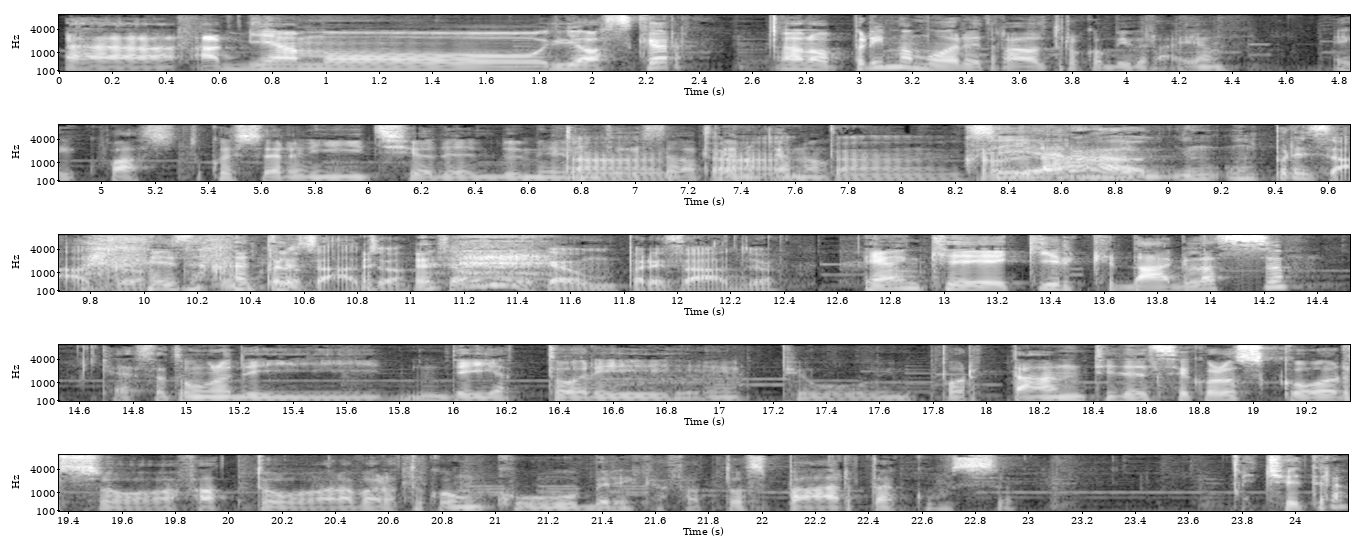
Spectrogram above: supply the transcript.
abbiamo gli Oscar. Ah no, prima muore tra l'altro Kobe Bryant. E qua, questo era l'inizio del 2020 tan, che stava piano piano tan. crollando. Sì, era un presagio. esatto. Un presagio. Possiamo dire che è un presagio. E anche Kirk Douglas, che è stato uno dei, degli attori più importanti del secolo scorso, ha, fatto, ha lavorato con Kubrick, ha fatto Spartacus, eccetera.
